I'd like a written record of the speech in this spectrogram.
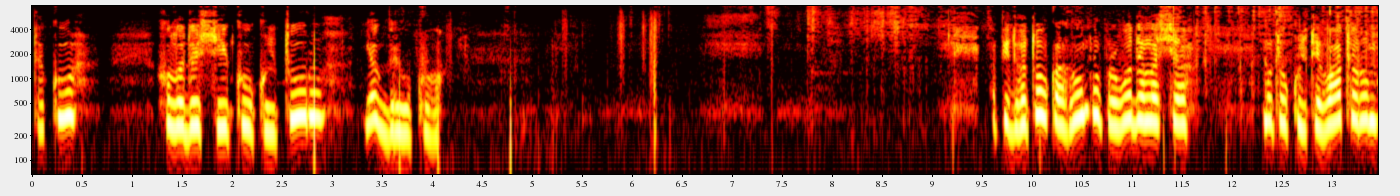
таку холодостійку культуру, як брюква. А підготовка ґрунту проводилася мотокультиватором.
